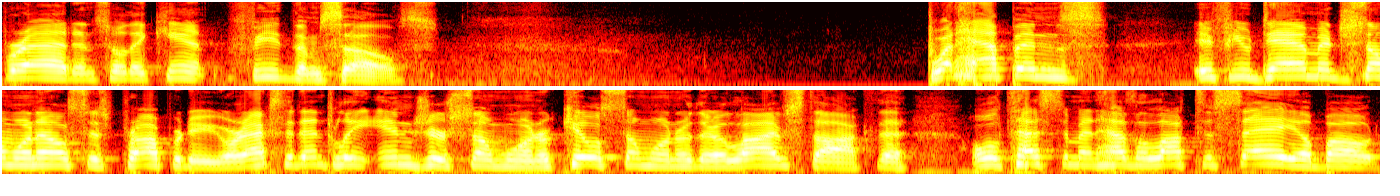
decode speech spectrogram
bread, and so they can't feed themselves. What happens if you damage someone else's property or accidentally injure someone or kill someone or their livestock? The Old Testament has a lot to say about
